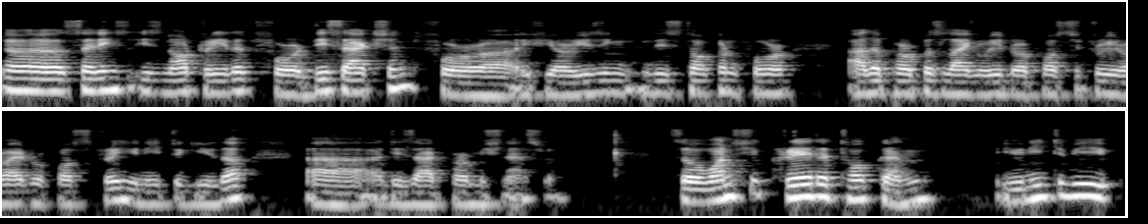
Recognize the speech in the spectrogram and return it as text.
uh, settings is not needed for this action for uh, if you are using this token for other purpose like read repository write repository you need to give the uh, desired permission as well. So once you create a token you need to be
